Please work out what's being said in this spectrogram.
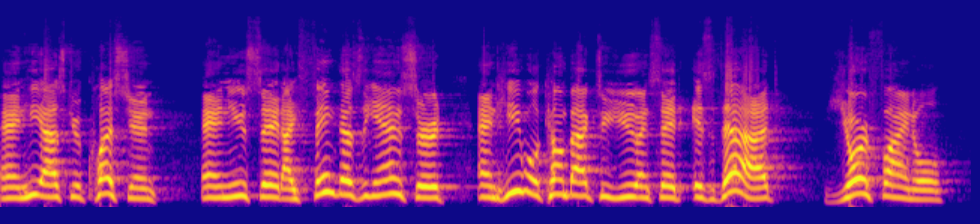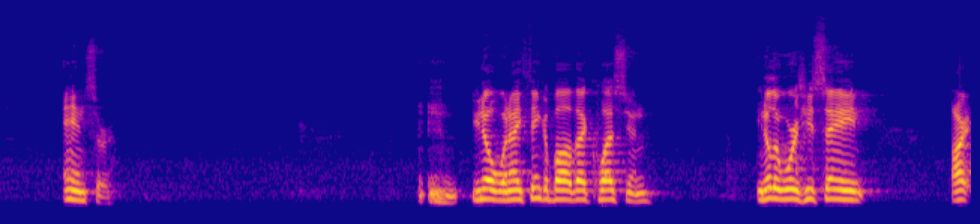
and he asks you a question, and you said, I think that's the answer, and he will come back to you and said, Is that your final answer? you know, when I think about that question, in other words, he's saying, Are,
